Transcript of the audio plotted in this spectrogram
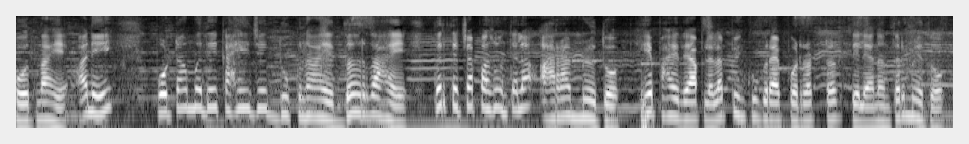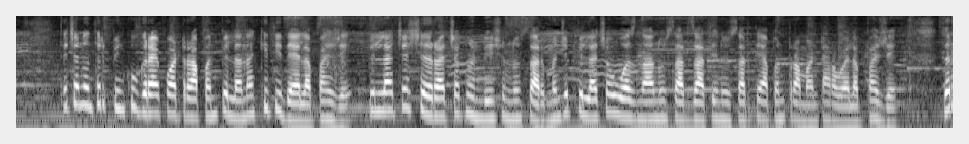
होत नाही आणि पोटामध्ये काही जे दुखणं आहे दर्द आहे तर त्याच्यापासून त्याला आराम मिळतो. हे फायदे आपल्याला पिंकू ग्राईफ वॉटर दिल्यानंतर मिळतो. त्याच्यानंतर पिंकू ग्रॅप वॉटर आपण पिल्लांना किती द्यायला पाहिजे? पिल्लाच्या शरीराच्या कंडिशननुसार म्हणजे पिल्लाच्या वजनानुसार जातीनुसार ते आपण प्रमाण ठरवायला पाहिजे. जर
